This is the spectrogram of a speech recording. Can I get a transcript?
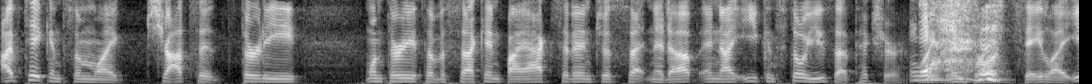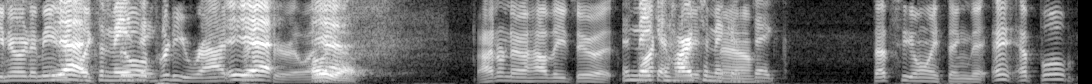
i've taken some like shots at 30 one thirtieth of a second by accident, just setting it up, and I, you can still use that picture like Yeah. in broad daylight. You know what I mean? Yeah, it's like it's still a amazing. pretty rad Yeah. picture. Like, Oh yeah. I don't know how they do it. And make Black it hard to make a mistake. That's the only thing that. Eh, eh, well,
